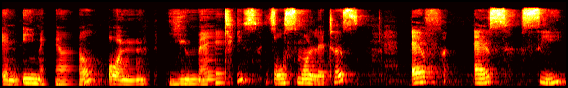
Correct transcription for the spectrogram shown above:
an email on humanities, all small letters, fsc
